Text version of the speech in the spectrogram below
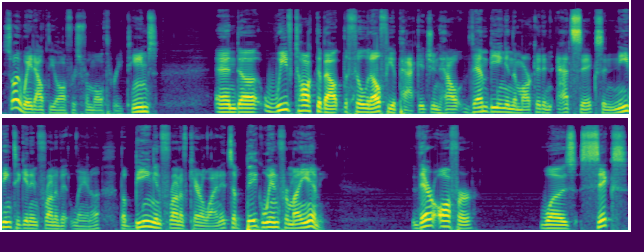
So I weighed out the offers from all three teams. And uh, we've talked about the Philadelphia package and how them being in the market and at six and needing to get in front of Atlanta, but being in front of Carolina, it's a big win for Miami. Their offer was six,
